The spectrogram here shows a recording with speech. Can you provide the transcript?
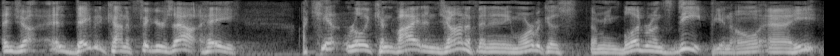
And, jo- and David kind of figures out, hey, I can't really confide in Jonathan anymore because, I mean, blood runs deep, you know. Uh, he.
